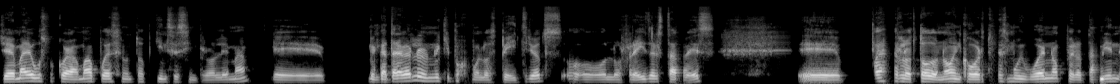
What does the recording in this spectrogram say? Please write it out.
Jeremiah Augusto Corama puede ser un top 15 sin problema. Eh, me encantaría verlo en un equipo como los Patriots o los Raiders, tal vez. Eh, puede hacerlo todo, ¿no? En cobertura es muy bueno, pero también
